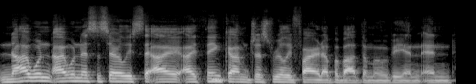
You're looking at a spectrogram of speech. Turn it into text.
No, I wouldn't. I wouldn't necessarily say. I, I think I'm just really fired up about the movie, and and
